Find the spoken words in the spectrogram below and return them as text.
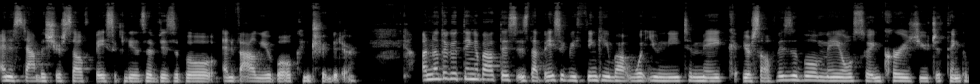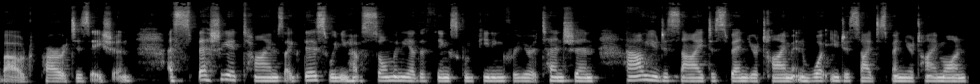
and establish yourself basically as a visible and valuable contributor. Another good thing about this is that basically thinking about what you need to make yourself visible may also encourage you to think about prioritization, especially at times like this when you have so many other things competing for your attention. How you decide to spend your time and what you decide to spend your time on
